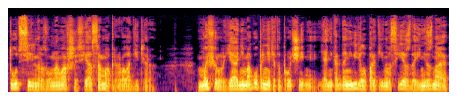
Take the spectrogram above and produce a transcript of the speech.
Тут, сильно разволновавшись, я сама прервала Гитлера. «Мой фюрер, я не могу принять это поручение. Я никогда не видела партийного съезда и не знаю,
